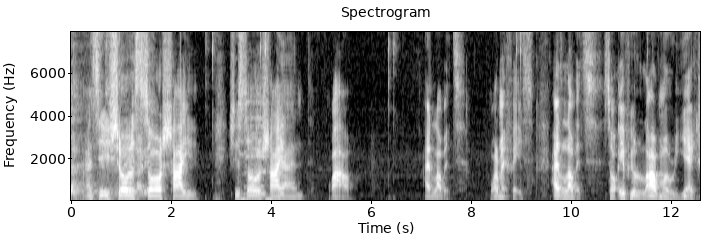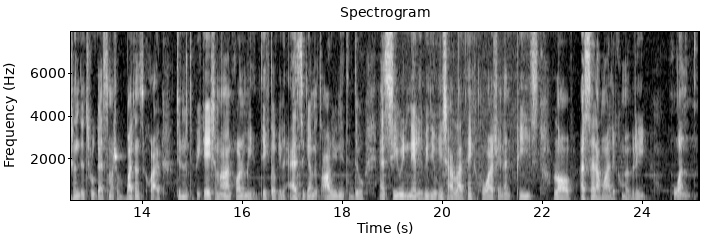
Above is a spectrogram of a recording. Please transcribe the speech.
And she shows so so shy. She's so shy and wow. I love it. What my face. I love it. So if you love my reaction, true guys smash a button, subscribe, to notification on, follow me on TikTok and Instagram. That's all you need to do. And see you in the next video. Inshallah. Thank you for watching and peace, love. Assalamu alaikum everyone.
